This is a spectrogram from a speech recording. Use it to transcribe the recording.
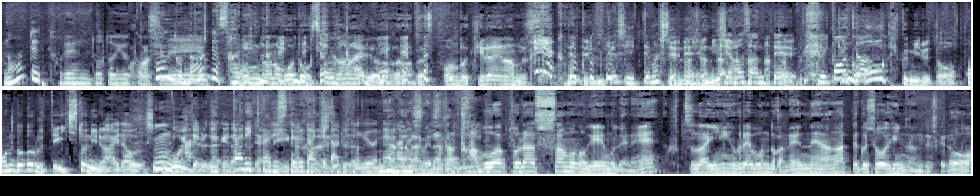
なんでトレンドというか、ポンドなんで下げないんでしょうか、ね、ポンドのことを聞かないでだから私ポンド嫌いなんですよ。だって昔言ってましたよね。西山さんって結局大きく見るとポンドドルって1と2の間を動いてるだけだみたいな言い方をしてるだけだっていうねだから皆さん株はプラスサムのゲームでね、普通はインフレ分とか年々上がっていく商品なんですけど、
